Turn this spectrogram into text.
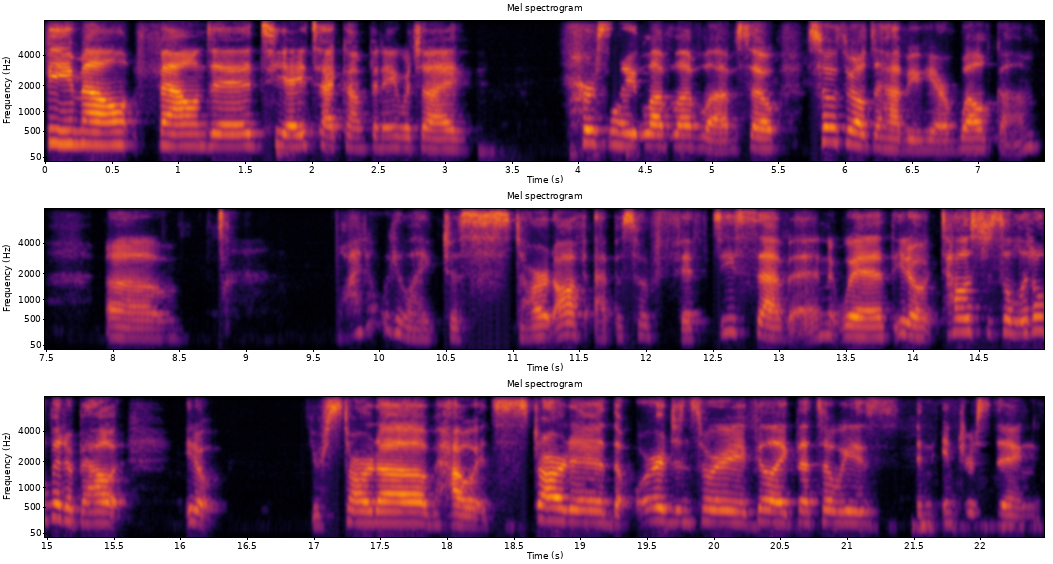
female founded TA tech company, which I personally love, love, love. So, so thrilled to have you here. Welcome. Um, why don't we like just start off episode 57 with, you know, tell us just a little bit about, you know, your startup, how it started, the origin story. I feel like that's always an interesting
